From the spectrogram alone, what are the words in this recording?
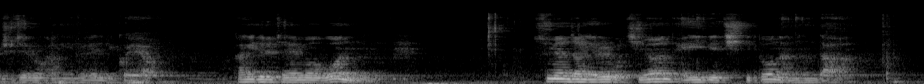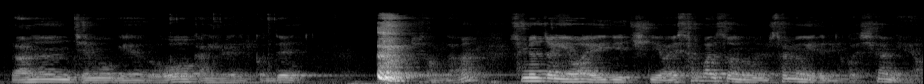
주제로 강의를 해드릴 거예요. 강의 드릴 제목은 수면장애를 고치면 ADHD도 낫는다. 라는 제목으로 강의를 해드릴 건데, 죄송합니다. 수면장애와 ADHD와의 상관성을 설명해 드리는 것 시간이에요.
